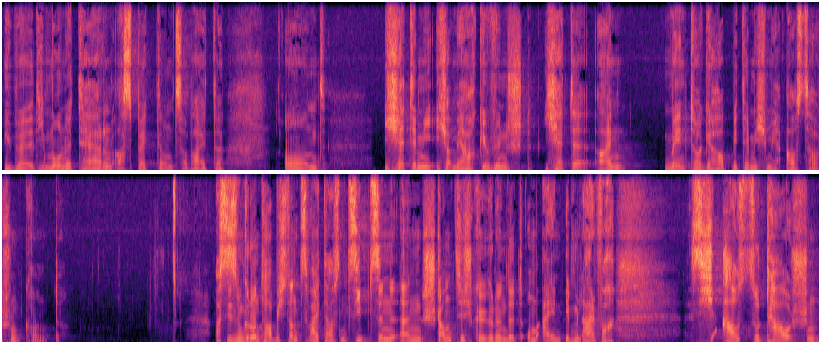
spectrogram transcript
über die monetären Aspekte und so weiter. Und ich hätte mir, ich habe mir auch gewünscht, ich hätte einen Mentor gehabt, mit dem ich mich austauschen konnte. Aus diesem Grund habe ich dann 2017 einen Stammtisch gegründet, um ein, eben einfach sich auszutauschen,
